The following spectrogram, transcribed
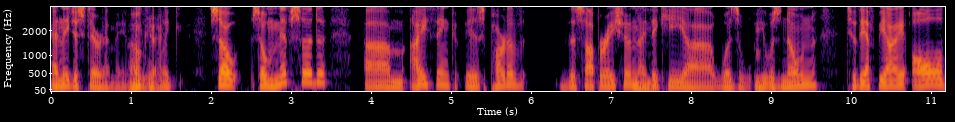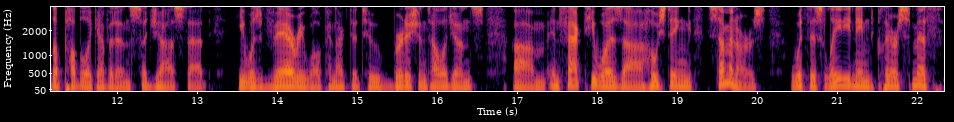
and they just stared at me. Like, Okay. Like so, so Mifsud, um, I think is part of this operation. I Mhm. think he uh, was he was known to the FBI. All the public evidence suggests that he was very well connected to British intelligence. Um, in fact, he was uh, hosting seminars with this lady named Claire Smith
